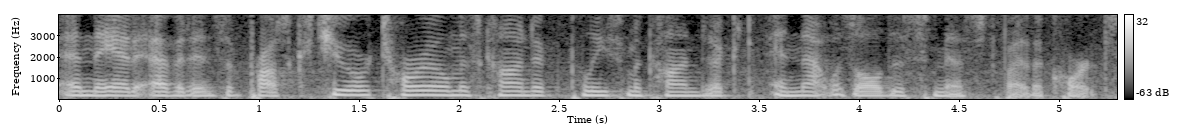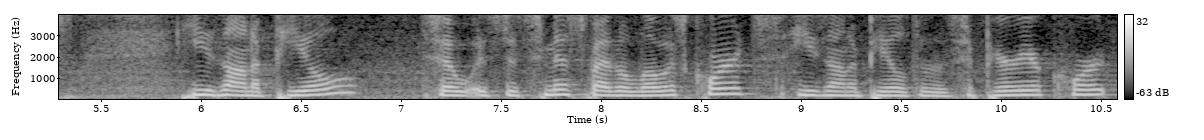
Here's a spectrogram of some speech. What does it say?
And they had evidence of prosecutorial misconduct, police misconduct, and that was all dismissed by the courts. He's on appeal, so it was dismissed by the lowest courts. He's on appeal to the Superior Court,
